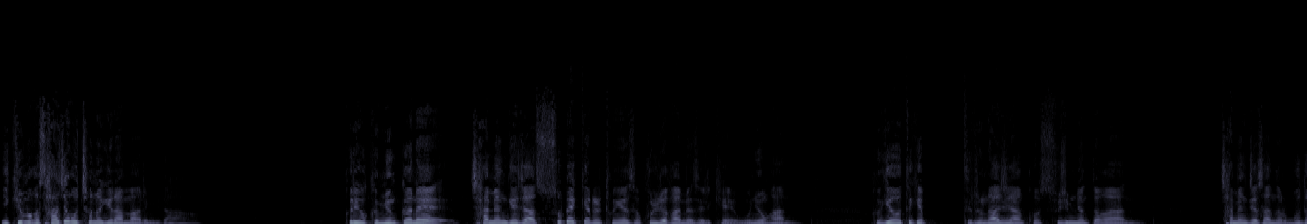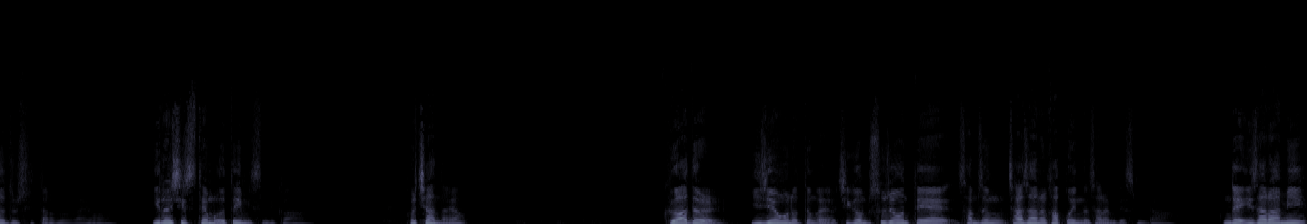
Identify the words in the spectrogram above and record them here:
이 규모가 4조 5천억이란 말입니다. 그리고 금융권의 차명 계좌 수백 개를 통해서 굴려가면서 이렇게 운용한 그게 어떻게 드러나지 않고 수십 년 동안 차명 재산으로 묻어둘 수 있다는 건가요? 이런 시스템을 어떻게 믿습니까? 그렇지 않나요? 그 아들 이재용은 어떤가요? 지금 수조 원대의 삼성 자산을 갖고 있는 사람이 됐습니다. 근데 이 사람이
